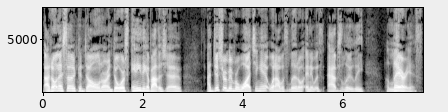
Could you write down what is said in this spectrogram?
I don't necessarily condone or endorse anything about the show. I just remember watching it when I was little, and it was absolutely hilarious.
